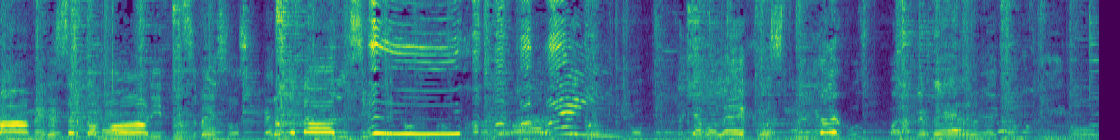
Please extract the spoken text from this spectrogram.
para merecer tu amor y tus besos. Pero qué tal si te para llevarte conmigo. Te llevo lejos, muy lejos, para perderme contigo.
